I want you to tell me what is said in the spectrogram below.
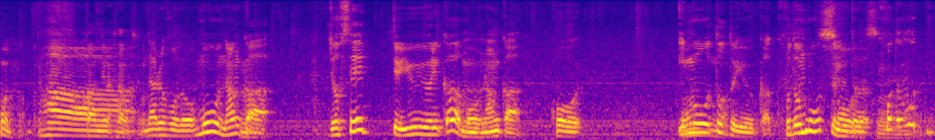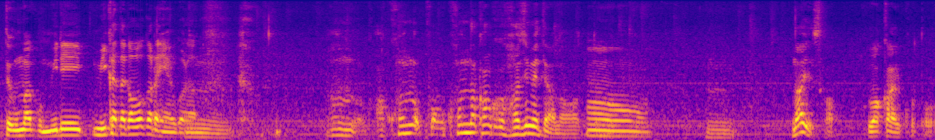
うな感じがしたんですよ。はあなるほど。もうなんか、女性っていうよりかはもうなんかこう妹というか子供というと子供ってうまく見れ見方が分からへんやろから、うん。あこんなここんな感覚初めてやなって、あうん。ないですか？若い子と。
